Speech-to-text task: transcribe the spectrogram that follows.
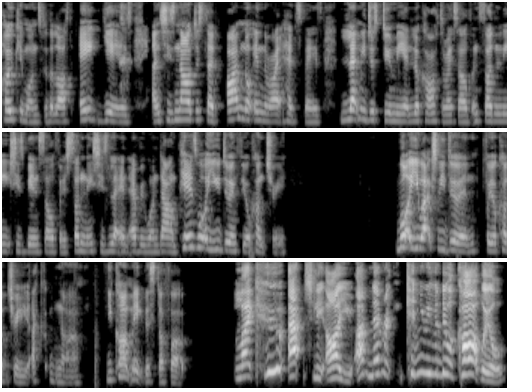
Pokemons for the last eight years. And she's now just said, I'm not in the right headspace. Let me just do me and look after myself. And suddenly she's being selfish. Suddenly she's letting everyone down. Piers, what are you doing for your country? What are you actually doing for your country? I, nah, you can't make this stuff up. Like, who actually are you? I've never. Can you even do a cartwheel?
